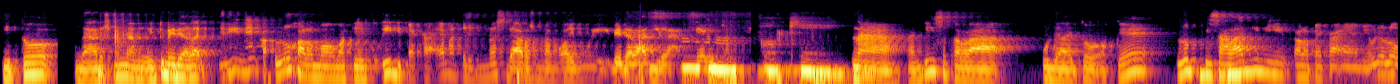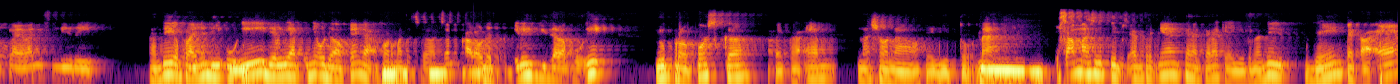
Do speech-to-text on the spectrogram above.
itu nggak harus menang, itu beda lagi. Jadi ini lu kalau mau wakil UI di PKM atau di Timnas nggak harus menang OIM UI, beda lagi lah. ya gitu. Hmm, Oke. Nah nanti setelah udah itu oke, lu bisa lagi nih kalau PKM ya udah lu apply lagi sendiri. Nanti apply-nya di UI, dia lihat ini udah oke nggak format segala macam. Kalau udah terpilih di dalam UI, lu propose ke PKM nasional kayak gitu. Nah, Hmm. sama sih tips and triknya kira-kira kayak gitu. Nanti again PKM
